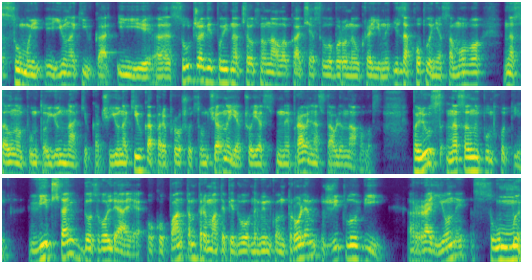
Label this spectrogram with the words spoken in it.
Суми, Юнаківка і е, Суджа, відповідно, це основна локація Сил оборони України, і захоплення самого населеного пункту Юнаківка чи Юнаківка, перепрошую сумчани, якщо я неправильно ставлю наголос. Плюс населений пункт Хотін. Відстань дозволяє окупантам тримати під вогневим контролем житлові райони Суми.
